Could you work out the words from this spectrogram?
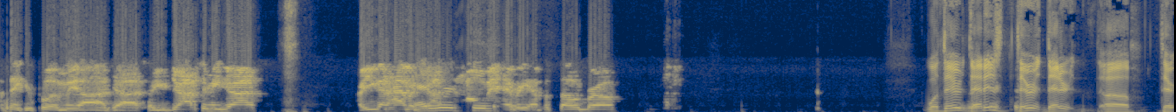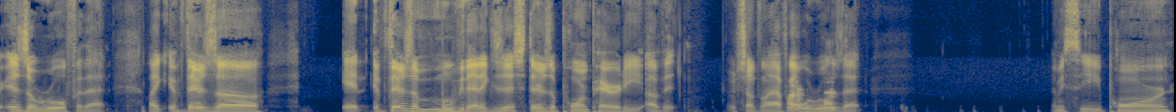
I think you're putting me on, Josh. Are you joshing me, Josh? Are you gonna have a Edward Josh moment every episode, bro? Well, there that is there there uh there is a rule for that. Like if there's a it if there's a movie that exists, there's a porn parody of it or something like. I forgot what rule is that. Let me see, porn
